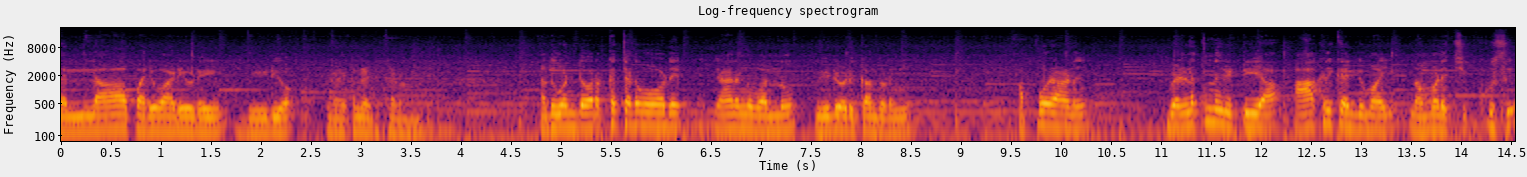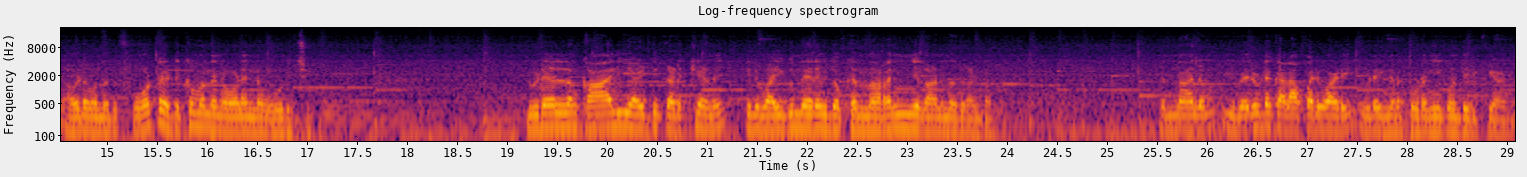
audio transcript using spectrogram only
എല്ലാ പരിപാടിയുടെയും വീഡിയോ ഏട്ടനെടുക്കണമെന്ന് അതുകൊണ്ട് ഉറക്കച്ചടവോടെ ഞാനങ്ങ് വന്നു വീഡിയോ എടുക്കാൻ തുടങ്ങി. അപ്പോഴാണ് വെള്ളത്തിൽ നിന്ന് കിട്ടിയ ആക്രിക്കല്ലുമായി നമ്മുടെ ചിക്കൂസ് അവിടെ വന്നത്. ഫോട്ടോ എടുക്കുമ്പോൾ തന്നെ ഓളെന്നെ ഓടിച്ചു. ഇവിടെയെല്ലാം കാലിയായിട്ട് കിടക്കുകയാണ് ഇനി വൈകുന്നേരം ഇതൊക്കെ നിറഞ്ഞു കാണുന്നത് കണ്ടോ? എന്നാലും ഇവരുടെ കലാപരിപാടി ഇവിടെ ഇങ്ങനെ തുടങ്ങിക്കൊണ്ടിരിക്കുകയാണ്.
